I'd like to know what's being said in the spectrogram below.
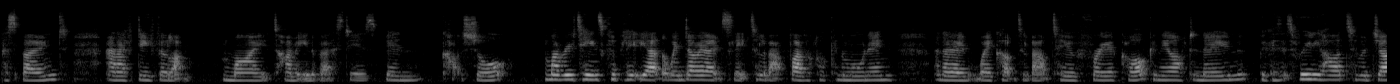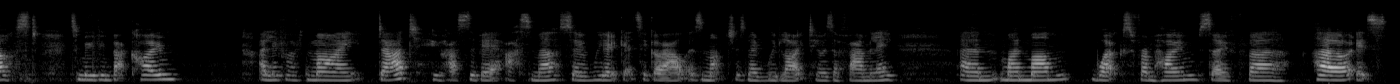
postponed and I do feel like my time at university has been cut short my routine's completely out the window. I don't sleep till about five o'clock in the morning and I don't wake up till about two or three o'clock in the afternoon because it's really hard to adjust to moving back home. I live with my dad who has severe asthma so we don't get to go out as much as maybe we'd like to as a family. Um, my mum works from home so for her it's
